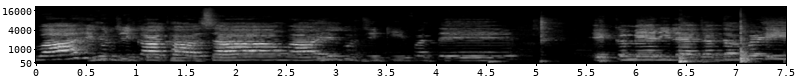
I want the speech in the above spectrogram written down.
ਵਾਹਿਗੁਰੂ ਜੀ ਕਾ ਖਾਲਸਾ ਵਾਹਿਗੁਰੂ ਜੀ ਕੀ ਫਤਿਹ। ਇੱਕ ਮੇਰੀ ਲੈ ਜਾਂਦਾ ਬੜੀ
